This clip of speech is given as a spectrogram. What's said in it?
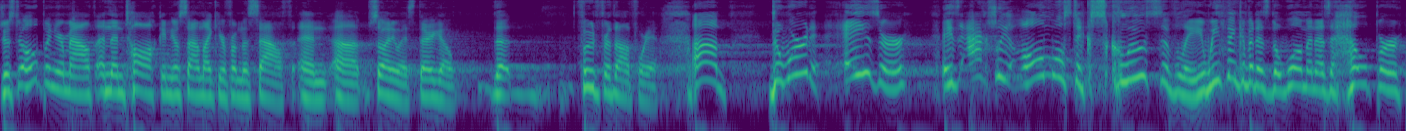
Just open your mouth and then talk, and you'll sound like you're from the South. And uh, so, anyways, there you go. The food for thought for you. Um, the word azer is actually almost exclusively, we think of it as the woman as a helper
